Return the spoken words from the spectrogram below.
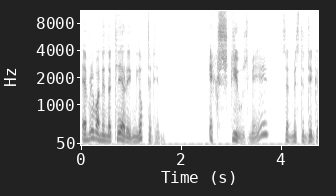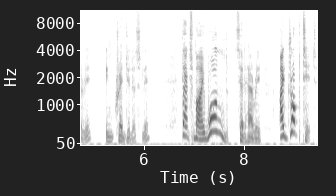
Everyone in the clearing looked at him. Excuse me, said Mr. Diggory, incredulously. That's my wand, said Harry. I dropped it.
